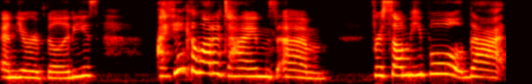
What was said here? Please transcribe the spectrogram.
and your abilities. I think a lot of times, um, for some people, that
